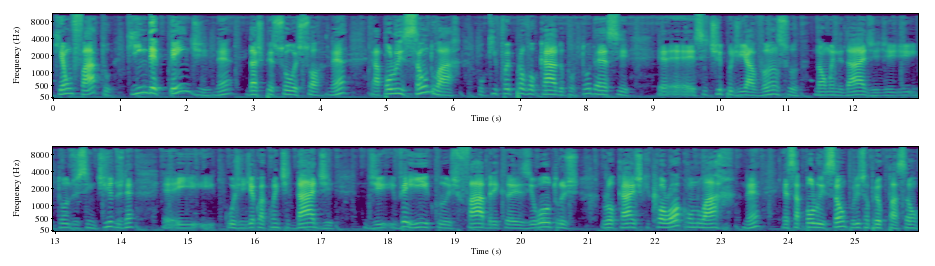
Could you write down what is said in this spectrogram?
que é um fato que independe né, das pessoas só, né? A poluição do ar, o que foi provocado por todo esse, é, é, esse tipo de avanço na humanidade, de, de em todos os sentidos, né? É, e, e hoje em dia com a quantidade de veículos, fábricas e outros locais que colocam no ar né, essa poluição, por isso a preocupação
